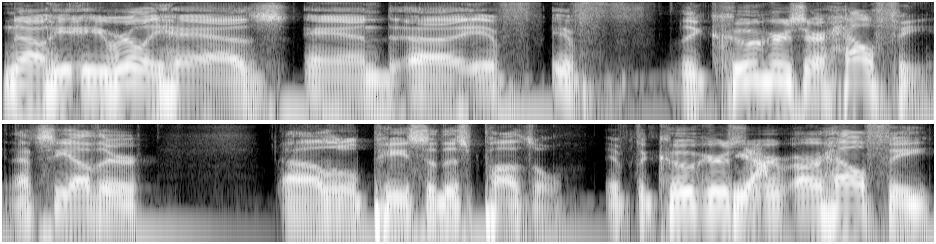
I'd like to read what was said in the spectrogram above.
No, he, he really has. And uh, if if the Cougars are healthy, that's the other uh, little piece of this puzzle. If the Cougars yeah. are, are, healthy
